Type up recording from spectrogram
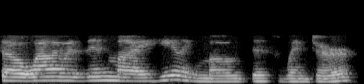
So while I was in my healing mode this winter,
